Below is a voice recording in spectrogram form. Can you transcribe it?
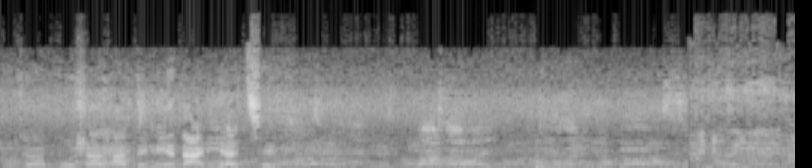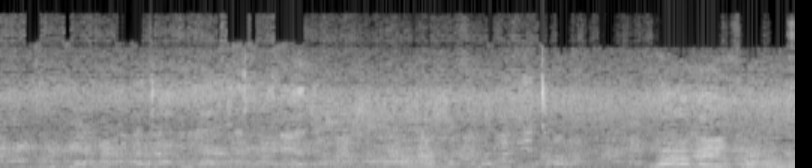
পুজোর প্রসাদ হাতে নিয়ে দাঁড়িয়ে আছে। না না এই তো হলো।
